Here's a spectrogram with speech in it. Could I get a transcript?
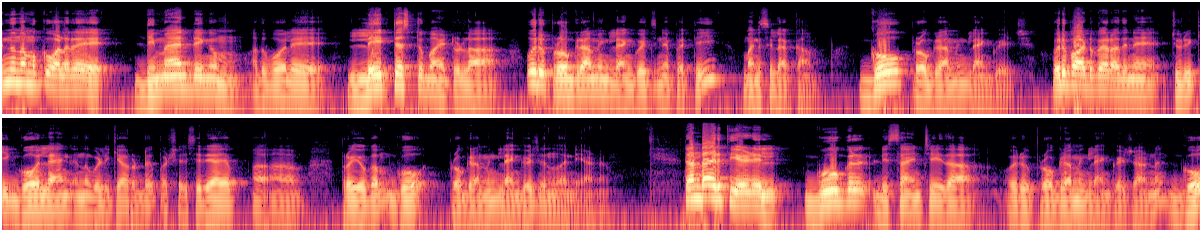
ഇന്ന് നമുക്ക് വളരെ ഡിമാൻഡിങ്ങും അതുപോലെ ലേറ്റസ്റ്റുമായിട്ടുള്ള ഒരു പ്രോഗ്രാമിംഗ് ലാംഗ്വേജിനെ പറ്റി മനസ്സിലാക്കാം. ഗോ പ്രോഗ്രാമിംഗ് ലാംഗ്വേജ് ഒരുപാട് പേർ അതിനെ ചുരുക്കി ഗോ ലാങ് എന്ന് വിളിക്കാറുണ്ട് പക്ഷേ ശരിയായ പ്രയോഗം ഗോ പ്രോഗ്രാമിംഗ് ലാംഗ്വേജ് എന്ന് തന്നെയാണ്. രണ്ടായിരത്തി ഏഴിൽ ഗൂഗിൾ ഡിസൈൻ ചെയ്ത ഒരു പ്രോഗ്രാമിംഗ് ലാംഗ്വേജാണ് ഗോ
